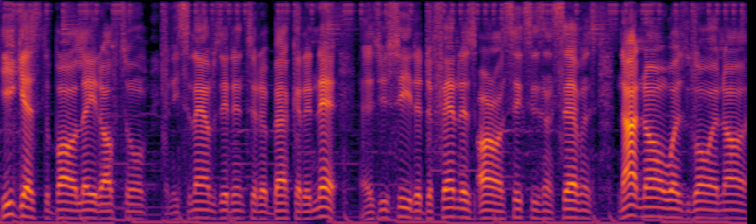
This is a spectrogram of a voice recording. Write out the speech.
He gets the ball laid off to him and he slams it into the back of the net. As you see, the defenders are on sixes and sevens, not knowing what's going on,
